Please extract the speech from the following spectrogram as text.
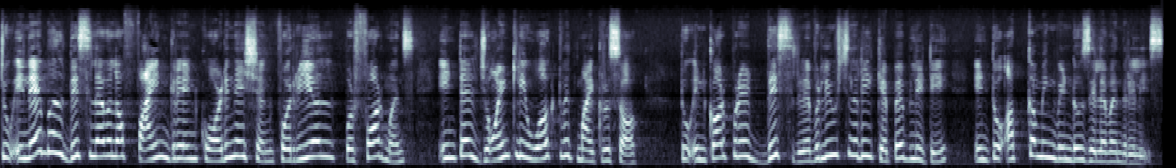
To enable this level of fine-grained coordination for real performance, Intel jointly worked with Microsoft to incorporate this revolutionary capability into upcoming Windows 11 release.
